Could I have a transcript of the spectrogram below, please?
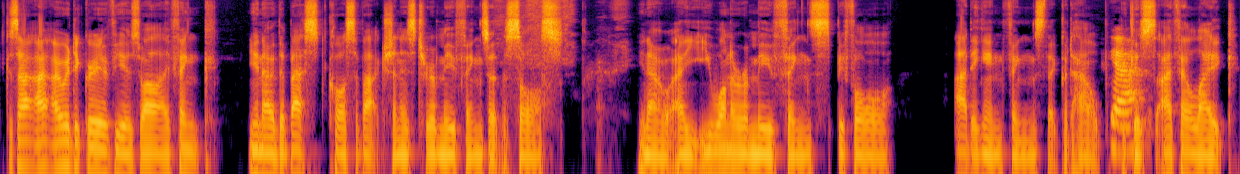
because I I would agree with you as well. I think you know the best course of action is to remove things at the source. You know, you want to remove things before adding in things that could help yeah. because I feel like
